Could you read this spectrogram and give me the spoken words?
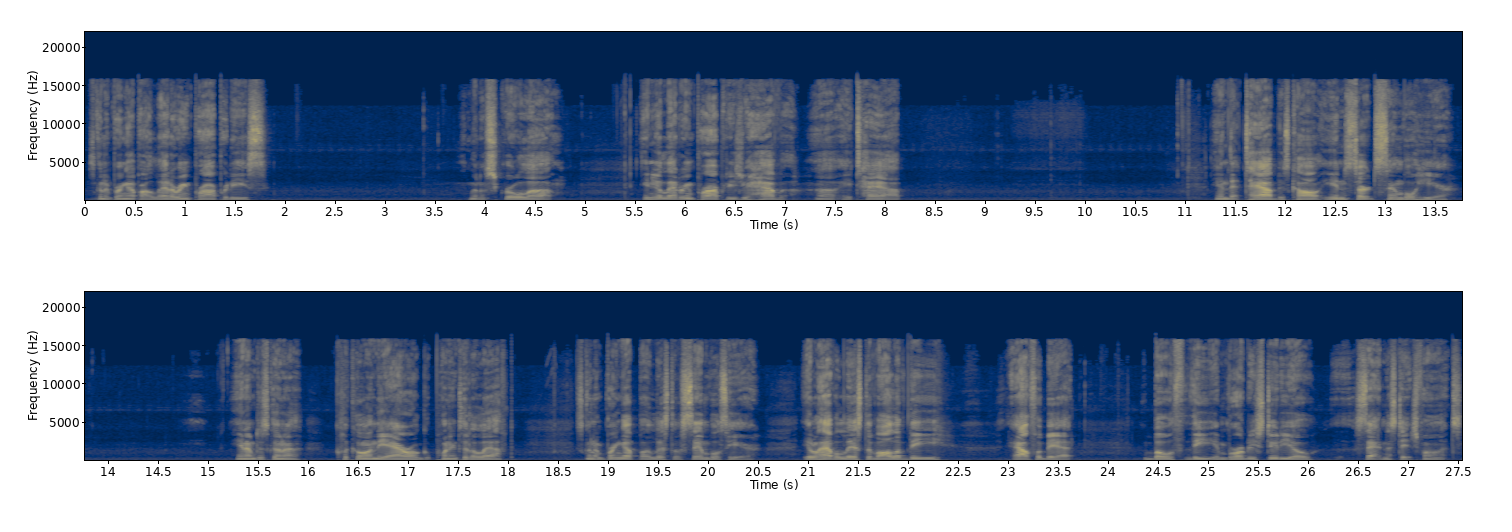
It's going to bring up our lettering properties. I'm going to scroll up. In your lettering properties, you have uh, a tab. And that tab is called Insert Symbol here. And I'm just going to click on the arrow pointing to the left. It's going to bring up a list of symbols here. It'll have a list of all of the alphabet, both the Embroidery Studio satin stitch fonts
